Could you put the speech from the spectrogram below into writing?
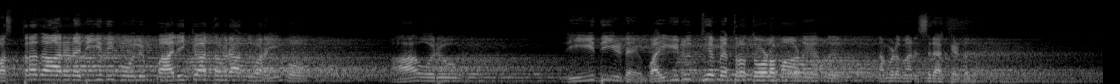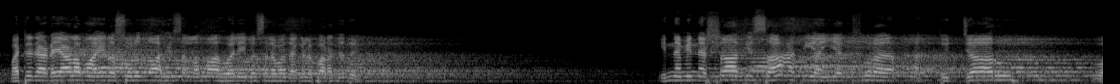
വസ്ത്രധാരണ രീതി പോലും പാലിക്കാത്തവരാന്ന് പറയുമ്പോൾ ഒരു രീതിയുടെ വൈരുദ്ധ്യം എത്രത്തോളമാണ് എന്ന് നമ്മൾ മനസ്സിലാക്കേണ്ടതുണ്ട്. മറ്റൊരു അടയാളമായി റസൂലുള്ളാഹി സല്ലല്ലാഹു അലൈഹി വസല്ലമ തങ്ങൾ പറഞ്ഞത് ഇന്ന മിൻ അഷ്റാത്തി സാഅത്തി അൻ യക്സുറ അത്തുജാറു വ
